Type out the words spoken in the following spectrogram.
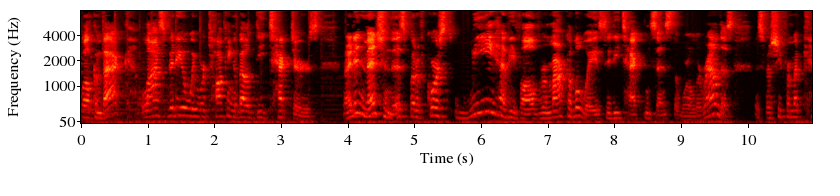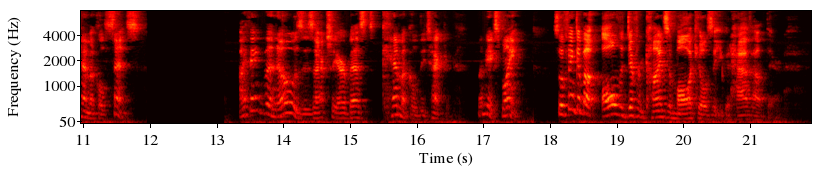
Welcome back. Last video we were talking about detectors. And I didn't mention this, but of course we have evolved remarkable ways to detect and sense the world around us, especially from a chemical sense. I think the nose is actually our best chemical detector. Let me explain. So think about all the different kinds of molecules that you could have out there.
